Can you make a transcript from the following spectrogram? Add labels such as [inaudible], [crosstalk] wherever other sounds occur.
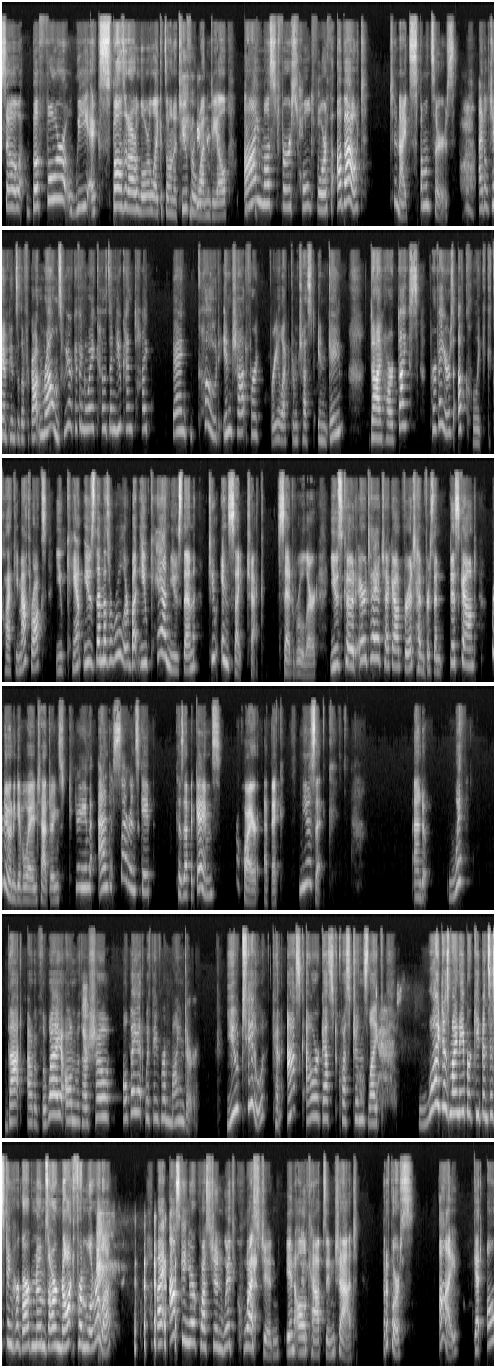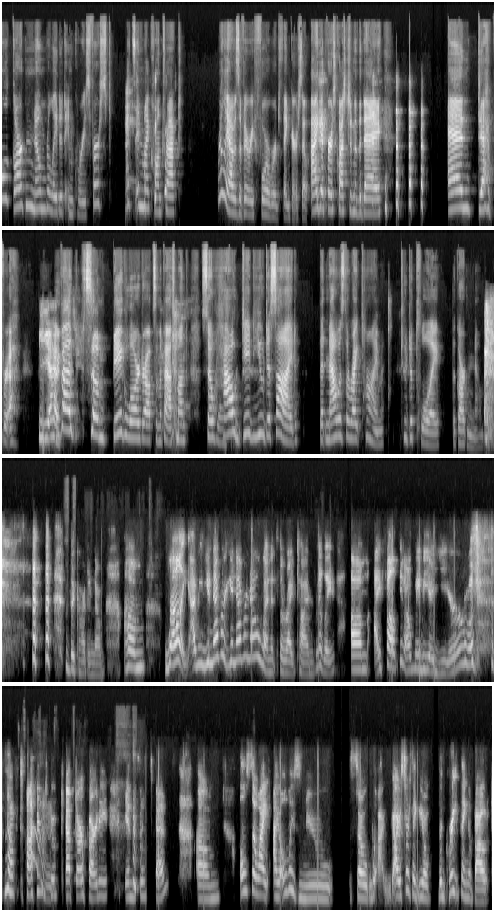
So, before we exposit our lore like it's on a two for one deal, I [laughs] must first hold forth about tonight's sponsors. [gasps] Idle Champions of the Forgotten Realms, we are giving away codes, and you can type bang code in chat for a free Electrum chest in game. Die Hard Dice, purveyors of clicky clacky math rocks. You can't use them as a ruler, but you can use them to insight check said ruler. Use code AIRTE at checkout for a 10% discount. We're doing a giveaway in chat during stream and Syrinscape, because Epic Games require epic music. And with that out of the way, on with our show, albeit with a reminder. You too can ask our guest questions oh, like, why does my neighbor keep insisting her garden gnomes are not from Lorelia? [laughs] By asking your question with question in all caps in chat. But of course, I get all garden gnome related inquiries first. It's in my [laughs] contract. Really, I was a very forward thinker, so I get first question of the day. and Deborah, yes. we've had some big lore drops in the past month. So, [laughs] Yeah. how did you decide that now is the right time to deploy the garden gnome? [laughs] the garden gnome. Um, well, I mean, you never, you never know when it's the right time, really. Um, I felt, you know, maybe a year was [laughs] enough time Hmm. to have kept our party in suspense. Um, also, I, I always knew. So I, I started thinking, you know, the great thing about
